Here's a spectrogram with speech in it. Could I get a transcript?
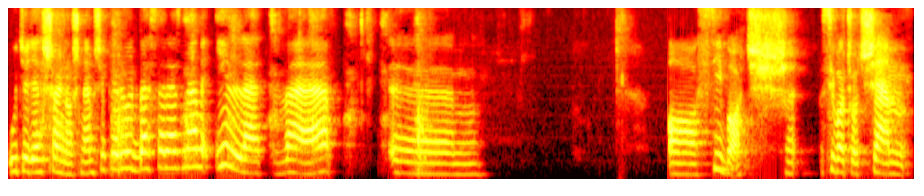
Úgyhogy ezt sajnos nem sikerült beszereznem, illetve öm, a szivacs, szivacsot sem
